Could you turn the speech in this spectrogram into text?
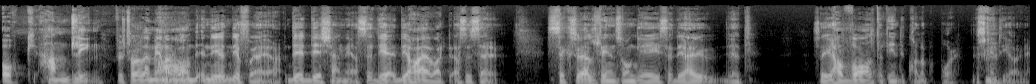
och handling? Förstår du vad jag menar? Ja, då? Det, det får jag göra. Det, det känner jag. Alltså, det, det har jag varit, alltså, så här, sexuellt är en sån grej, så, det har, det, så jag har valt att inte kolla på porr. Jag ska mm. inte göra det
